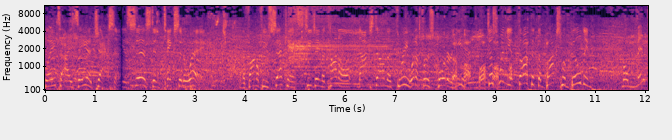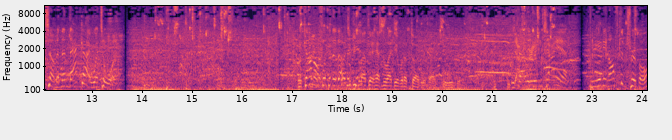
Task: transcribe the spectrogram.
play to Isaiah Jackson. Assist and takes it away. In the final few seconds, TJ McConnell knocks down the three. What a first quarter he had. Just when you thought that the Bucks were building momentum, and then that guy went to work. McConnell flipping it up A bunch again. of people out there have no idea what I'm talking about, too. The Valley Green Giant creating off the dribble.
